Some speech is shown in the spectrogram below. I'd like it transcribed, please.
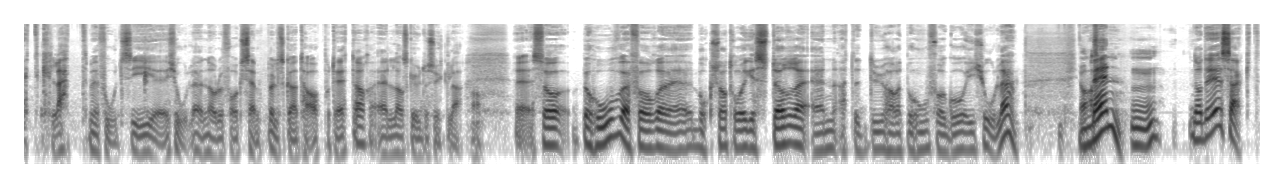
et klatt med fotsid kjole når du eksempel skal ta opp poteter eller skal ut og sykle. Eh, så behovet for eh, bukser tror jeg er større enn at du har et behov for å gå i kjole. Men når det er sagt,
